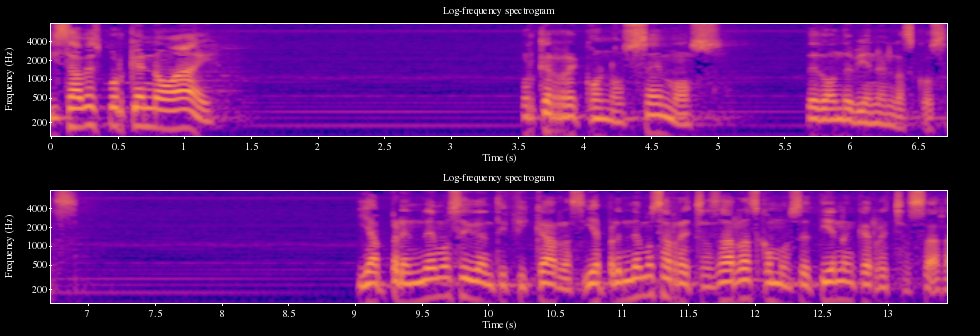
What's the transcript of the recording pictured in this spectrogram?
¿Y sabes por qué no hay? Porque reconocemos de dónde vienen las cosas. Y aprendemos a identificarlas y aprendemos a rechazarlas como se tienen que rechazar.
